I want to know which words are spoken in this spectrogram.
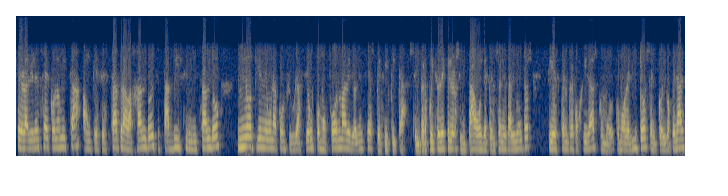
pero la violencia económica, aunque se está trabajando y se está visibilizando, no tiene una configuración como forma de violencia específica, sin perjuicio de que los impagos de pensiones de alimentos sí estén recogidas como, como delitos en el Código Penal,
